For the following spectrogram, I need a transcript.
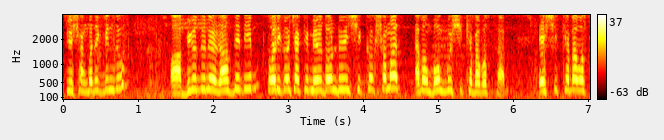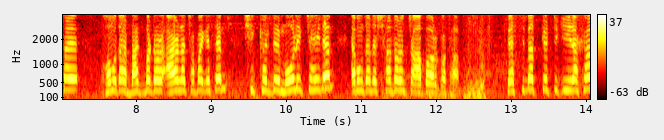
প্রিয় সাংবাদিক বিন্দু বিগত দিনের রাজনীতি তৈরি করেছে একটি মেরুদণ্ডহীন শিক্ষক সমাজ এবং বঙ্গু শিক্ষা ব্যবস্থা। এই শিক্ষা ব্যবস্থায় ক্ষমতার বাগবাটর আড়ালা চাপা গেছে শিক্ষার্থীদের মৌলিক চাহিদা এবং তাদের সাধারণ চাওয়া পাওয়ার কথা। ফ্যাসিবাদকে টিকিয়ে রাখা,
